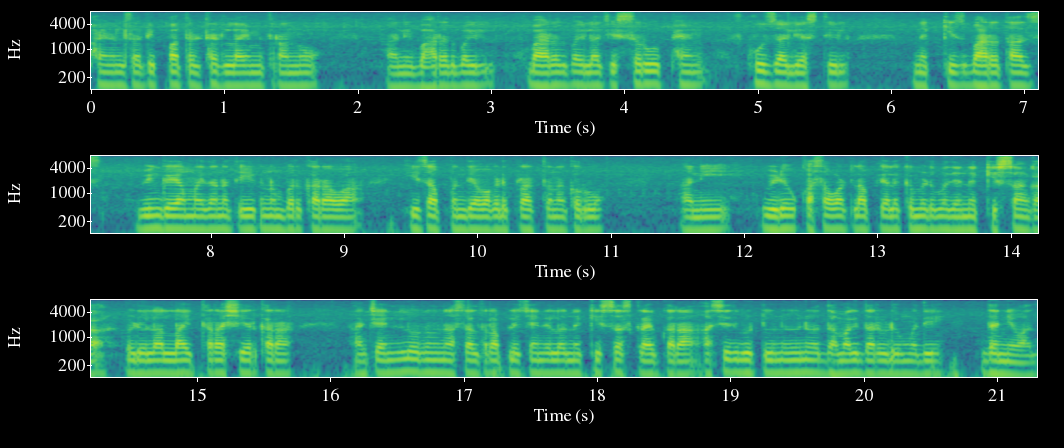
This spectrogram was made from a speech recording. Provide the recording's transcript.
फायनलसाठी पात्र ठरला आहे मित्रांनो. आणि भारत बैल भारत बैलाचे सर्व फॅन खुश झाले असतील. नक्कीच भारत आज विंग या मैदानात एक नंबर करावा हीच आपण देवाकडे प्रार्थना करू. आणि व्हिडिओ कसा वाटला आपल्याला कमेंटमध्ये नक्कीच सांगा. व्हिडिओला लाईक करा शेअर करा. आणि चॅनलवर नवीन असाल तर आपल्या चॅनलला नक्कीच सबस्क्राईब करा. असेच भेटू नवीन धमाकेदार व्हिडिओमध्ये धन्यवाद.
